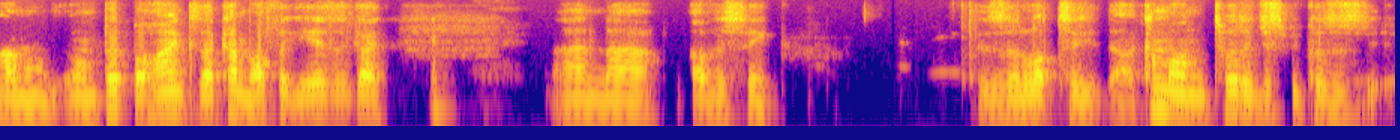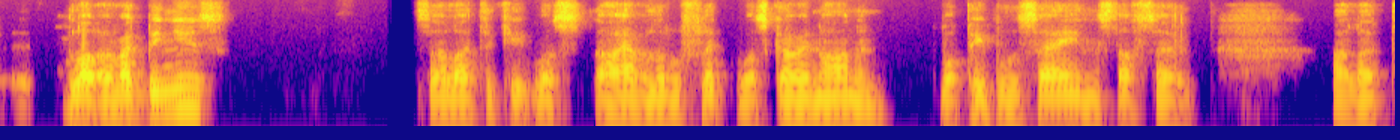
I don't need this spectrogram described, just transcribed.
I'm, I'm a bit behind because I come off it years ago, and uh, obviously there's a lot to I come on Twitter just because lot of rugby news. So I like to keep what's I have a little flick what's going on and what people are saying and stuff. So I like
